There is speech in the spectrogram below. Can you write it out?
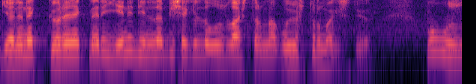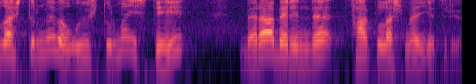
gelenek, görenekleri yeni dinle bir şekilde uzlaştırmak, uyuşturmak istiyor. Bu uzlaştırma ve uyuşturma isteği beraberinde farklılaşmayı getiriyor.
